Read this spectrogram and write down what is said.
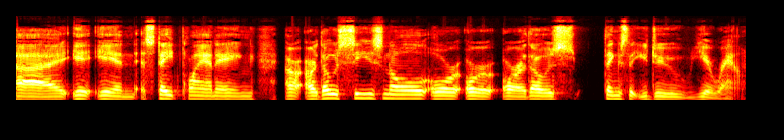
uh, in, in, estate planning? Are, are those seasonal, or or or are those things that you do year round?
